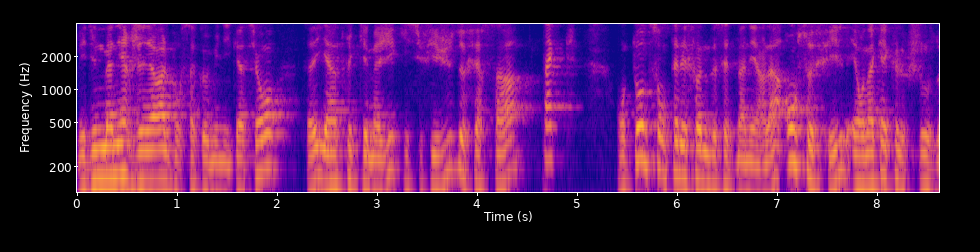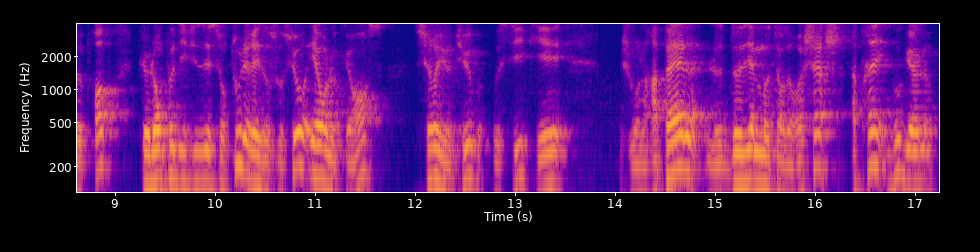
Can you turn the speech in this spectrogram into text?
Mais d'une manière générale pour sa communication, vous savez, il y a un truc qui est magique, il suffit juste de faire ça, tac, on tourne son téléphone de cette manière-là, on se filme et on a quelque chose de propre que l'on peut diffuser sur tous les réseaux sociaux et en l'occurrence sur YouTube aussi, qui est, je vous le rappelle, le deuxième moteur de recherche après Google.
